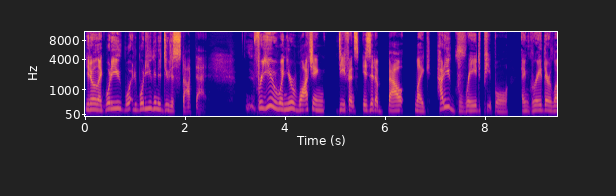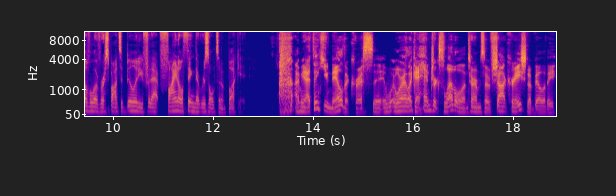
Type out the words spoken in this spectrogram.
you know like what are you what, what are you going to do to stop that for you when you're watching defense is it about like how do you grade people and grade their level of responsibility for that final thing that results in a bucket I mean, I think you nailed it, Chris. Uh, we're at like a Hendrix level in terms of shot creation ability.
